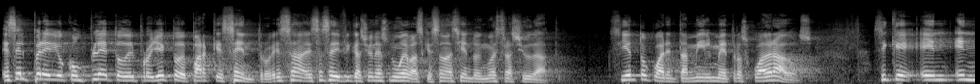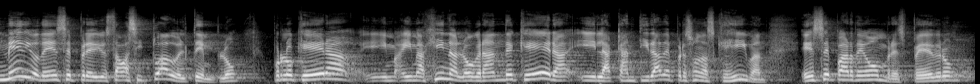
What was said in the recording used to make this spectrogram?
es el predio completo del proyecto de Parque Centro, esas edificaciones nuevas que están haciendo en nuestra ciudad. 140 mil metros cuadrados. Así que en, en, medio de ese predio estaba situado el templo, por lo que era, imagina lo grande que era y la cantidad de personas que iban. Ese par de hombres, Pedro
